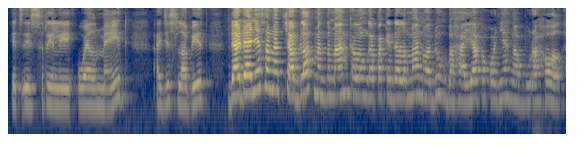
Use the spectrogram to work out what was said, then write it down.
it is really well made. I just love it. Dadanya sangat cablak, teman-teman. Kalau nggak pakai daleman, waduh bahaya pokoknya ngaburahol.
